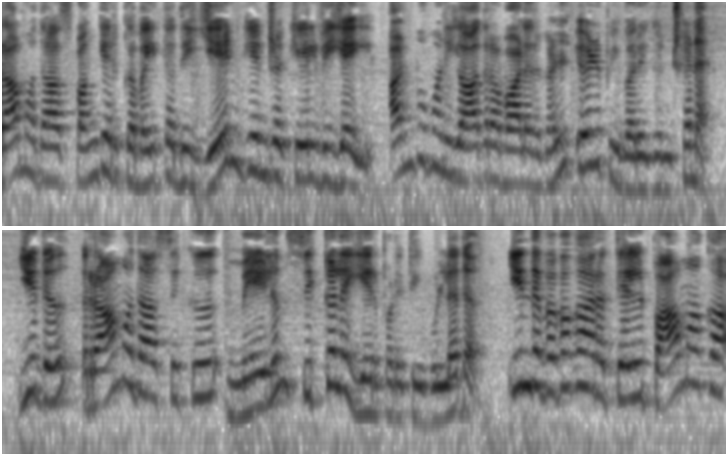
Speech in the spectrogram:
ராமதாஸ் பங்கேற்க வைத்தது ஏன் என்ற கேள்வியை அன்புமணி ஆதரவாளர்கள் எழுப்பி வருகின்றனர். இது ராமதாசுக்கு மேலும் சிக்கலை ஏற்படுத்தியுள்ளது. இந்த விவகாரத்தில் பாமக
